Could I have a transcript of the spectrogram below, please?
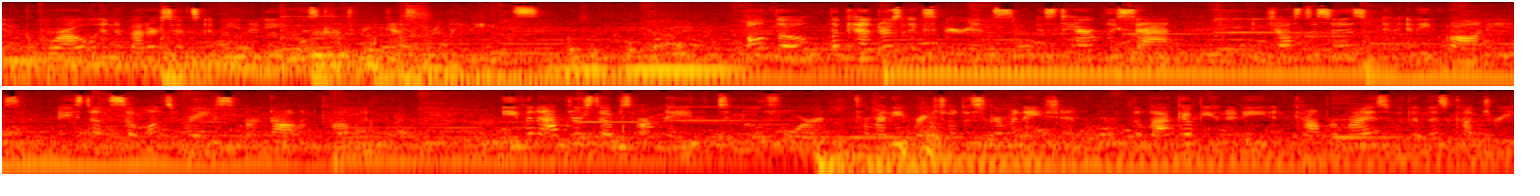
and grow in a better sense of unity this country desperately needs. Although Lakendra's experience is terribly sad, injustices and inequalities based on someone's race are not uncommon. Even after steps are made to move forward from any racial discrimination, the lack of unity and compromise within this country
